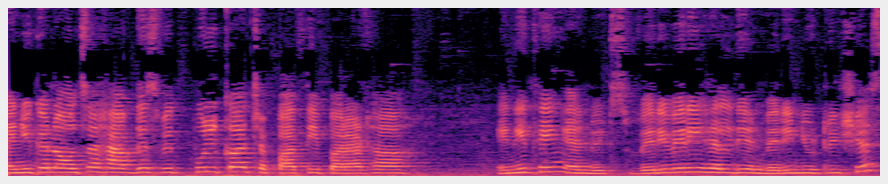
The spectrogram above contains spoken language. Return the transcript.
and you can also have this with pulka chapati paratha anything. And it's very very healthy and very nutritious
